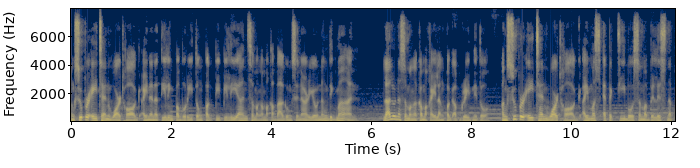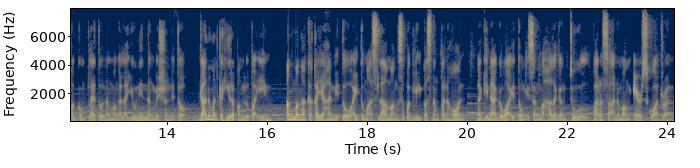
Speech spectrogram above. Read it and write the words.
ang Super A-10 Warthog ay nanatiling paboritong pagpipilian sa mga makabagong senaryo ng digmaan. Lalo na sa mga kamakailang pag-upgrade nito, ang Super A-10 Warthog ay mas epektibo sa mabilis na pagkumpleto ng mga layunin ng misyon nito. Gaano man kahirap ang lupain, ang mga kakayahan nito ay tumaas lamang sa paglipas ng panahon na ginagawa itong isang mahalagang tool para sa anumang air squadron.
